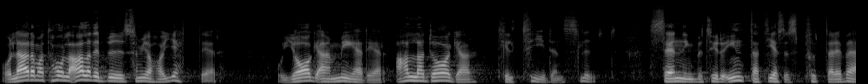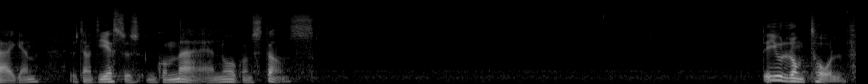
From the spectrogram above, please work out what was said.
och lär dem att hålla alla de bud som jag har gett er. Och jag är med er alla dagar till tidens slut. Sändning betyder inte att Jesus puttar iväg en, utan att Jesus går med en någonstans. Det gjorde de tolv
